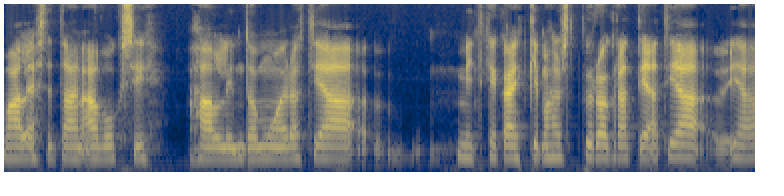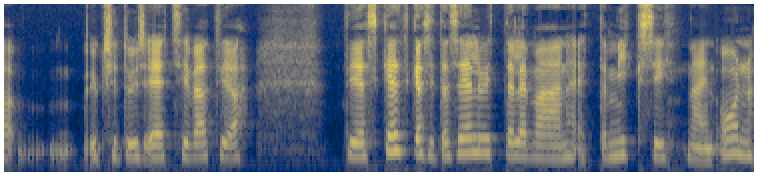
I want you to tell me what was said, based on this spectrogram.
valjastetaan avuksi hallintomuodot ja mitkä kaikki mahdolliset byrokratiat ja, ja yksityisetsivät ja ties ketkä sitä selvittelemään, että miksi näin on.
